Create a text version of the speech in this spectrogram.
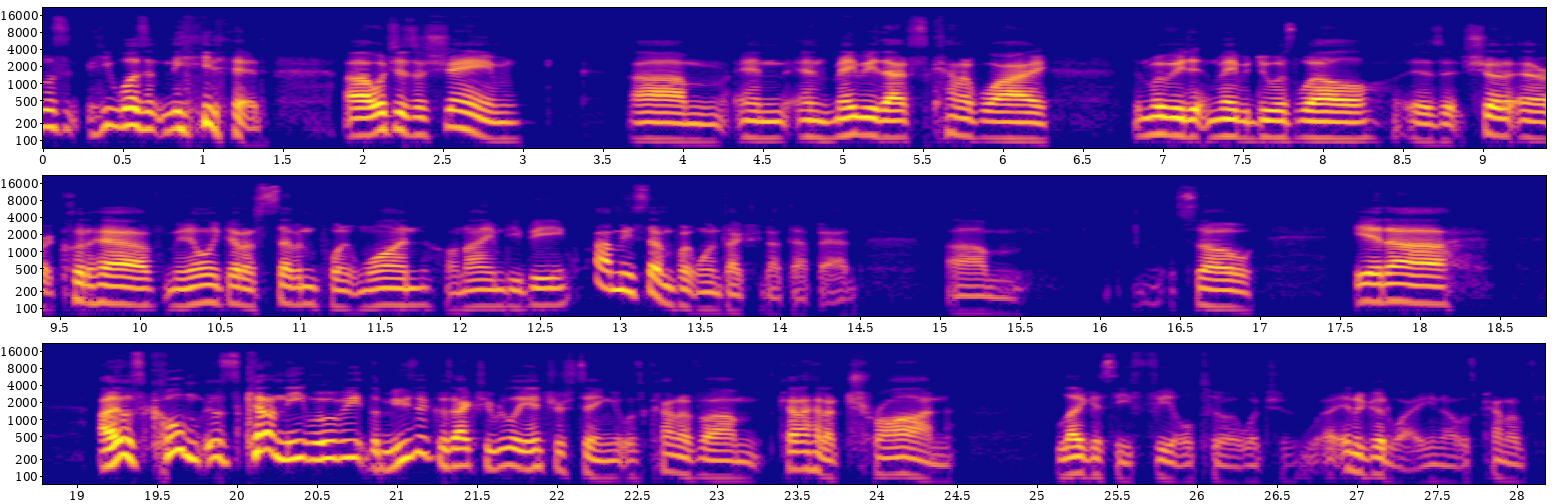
wasn't he wasn't needed, uh, which is a shame um, and and maybe that's kind of why the movie didn't maybe do as well as it should or it could have. I mean, it only got a seven point one on IMDb. I mean, seven point one is actually not that bad. Um, so it uh, it was cool. It was kind of neat movie. The music was actually really interesting. It was kind of um, kind of had a Tron legacy feel to it, which in a good way. You know, it was kind of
